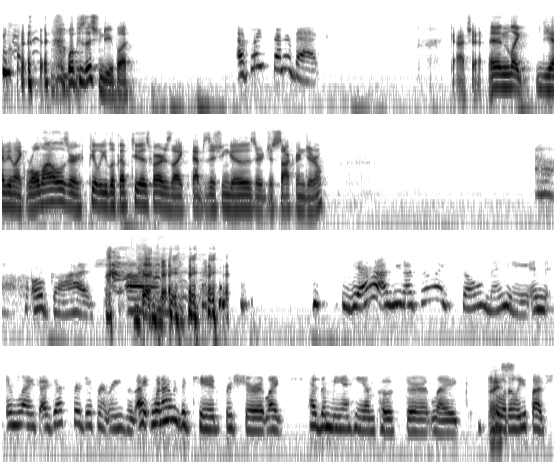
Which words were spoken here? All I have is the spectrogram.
what position do you play? I play center back. Gotcha. And like, do you have any like role models or people you look up to as far as like that position goes, or just soccer in general? Oh, gosh. Um, Yeah, I mean, I feel like so many, and and like I guess for different reasons. I when I was a kid, for sure, like had the Mia Hamm poster, like nice. totally thought she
